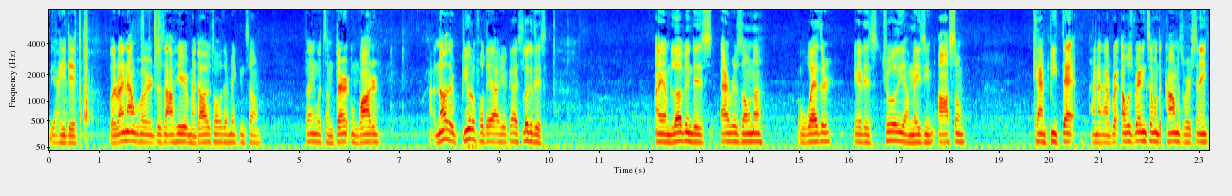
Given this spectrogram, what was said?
Yeah, he did. But right now we're just out here. My daughter's over there making some, playing with some dirt and water. Another beautiful day out here, guys. Look at this. I am loving this Arizona weather. It is truly amazing, awesome. Can't beat that. And I I was reading some of the comments where saying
